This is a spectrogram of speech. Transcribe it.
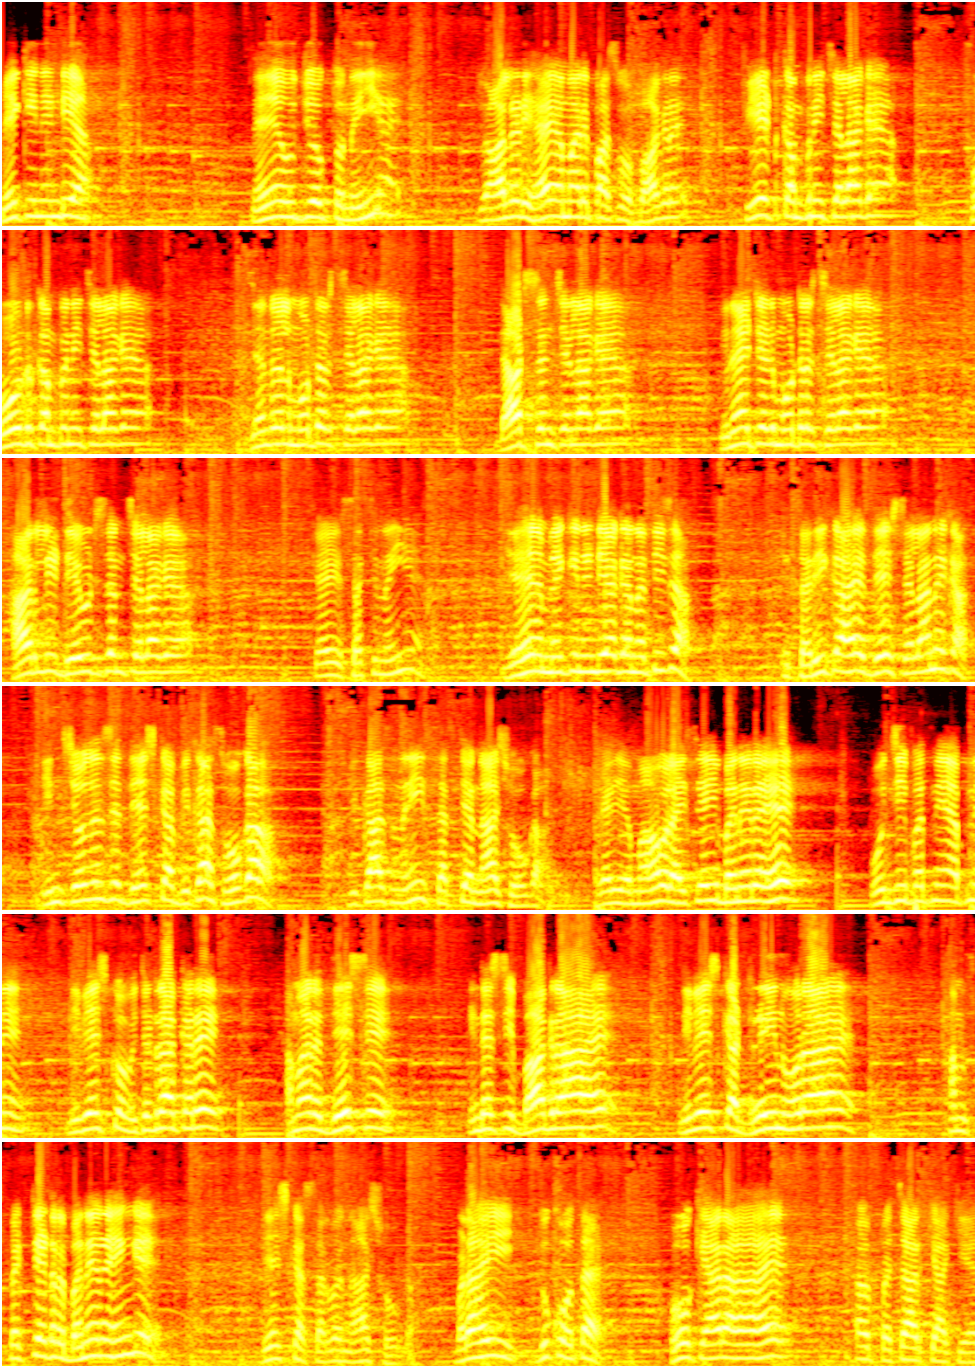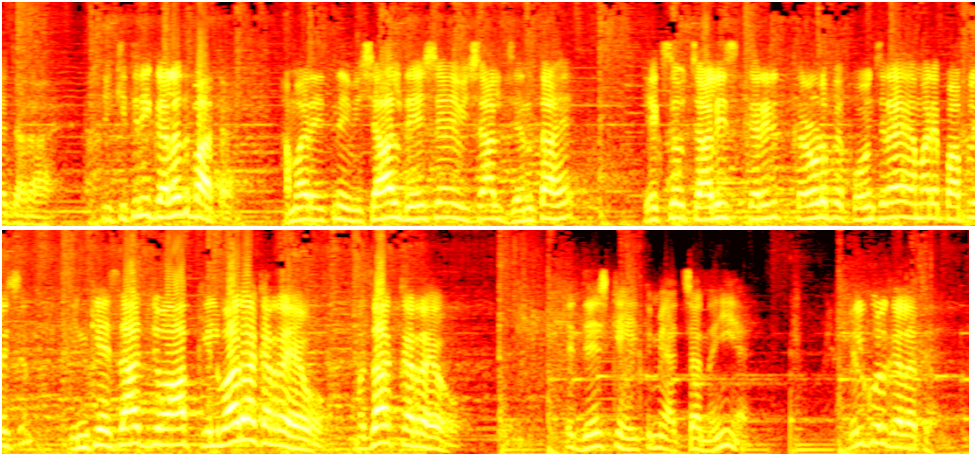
Make in India. नए उद्योग तो नहीं आए। जो ऑलरेडी है हमारे पास, वो भाग रहे। फिएट कंपनी चला गया फोर्ड कंपनी चला गया जनरल मोटर्स चला गया डाटसन चला गया यूनाइटेड मोटर्स चला गया हार्ली डेविडसन चला गया। क्या ये सच नहीं है? यह है मेक इन इंडिया का नतीजा। ये तरीका है देश चलाने का। इन चीज़ों से देश का विकास होगा। विकास नहीं, सत्यानाश होगा। अगर ये माहौल ऐसे ही बने रहे पूंजीपति अपने निवेश को विथड्रा करे। हमारे देश से इंडस्ट्री भाग रहा है। निवेश का ड्रेन हो रहा है। हम स्पेक्टेटर बने रहेंगे। देश का सर्वनाश होगा। बड़ा ही दुख होता है। हो क्या रहा है और प्रचार क्या किया जा रहा है? ये कितनी गलत बात है। हमारे इतने विशाल देश है, विशाल जनता है। 140 करोड़ करोड़ पे पहुँच रहा है हमारे पॉपुलेशन इनके साथ जो आप खिलवाड़ा कर रहे हो, मज़ाक कर रहे हो, ये देश के हित में अच्छा नहीं है। बिल्कुल गलत है।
